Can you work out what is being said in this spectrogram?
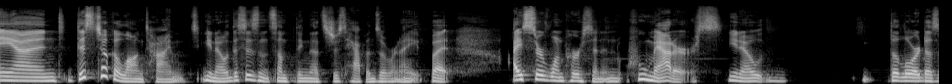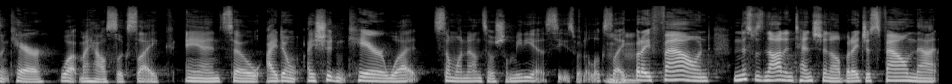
And this took a long time you know this isn't something that's just happens overnight but i serve one person and who matters you know the Lord doesn't care what my house looks like. And so I don't, I shouldn't care what someone on social media sees what it looks like. Mm-hmm. But I found, and this was not intentional, but I just found that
